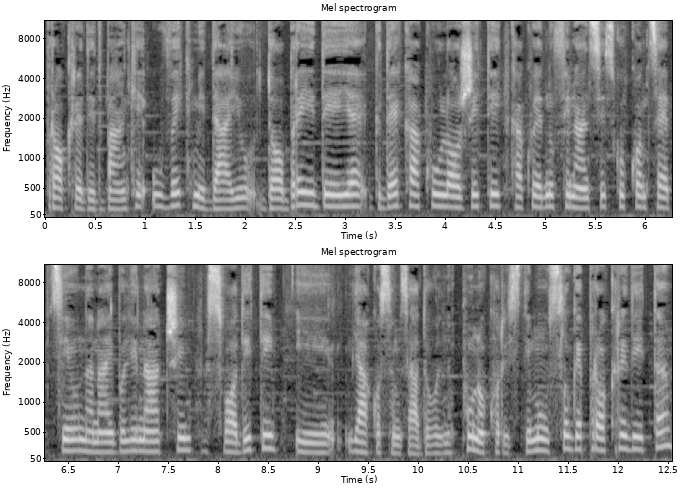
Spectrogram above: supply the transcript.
Prokredit banke uvek mi daju dobre ideje gde kako uložiti, kako jednu financijsku koncepciju na najbolji način svoditi i jako sam zadovoljna. Puno koristimo usluge Prokredita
